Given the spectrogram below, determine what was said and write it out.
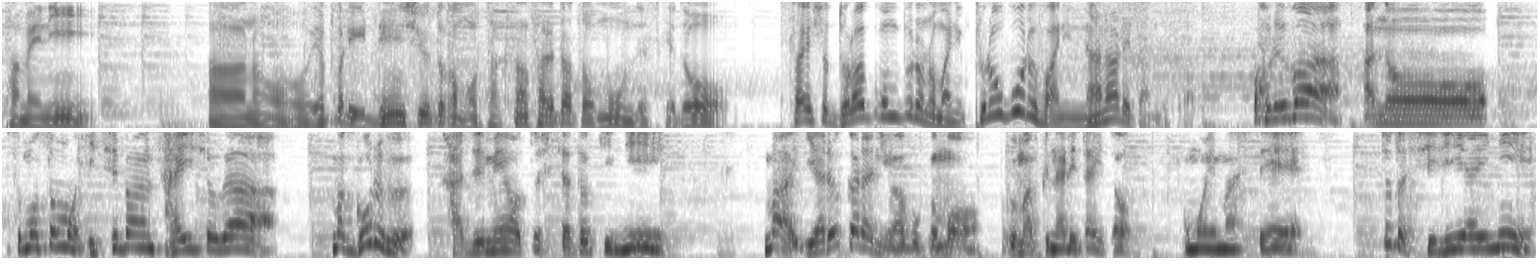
ためにあのやっぱり練習とかもたくさんされたと思うんですけど最初ドラゴンプロの前にプロゴルファーになられたんですか？これはあのー、そもそも一番最初が、まあ、ゴルフ始めようとした時にまあやるからには僕も上手くなりたいと思いましてちょっと知り合いに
